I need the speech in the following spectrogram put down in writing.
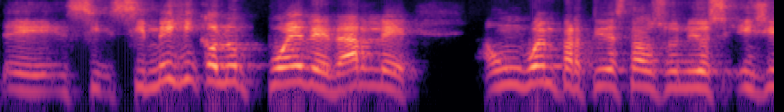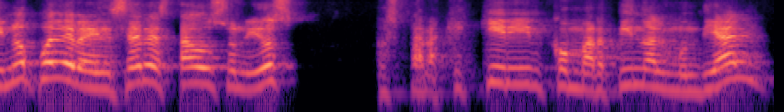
eh, si México no puede darle a un buen partido a Estados Unidos y si no puede vencer a Estados Unidos, pues ¿para qué quiere ir con Martino al Mundial?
